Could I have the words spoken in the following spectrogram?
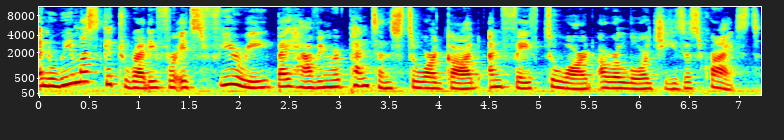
and we must get ready for its fury by having repentance toward God and faith toward our Lord Jesus Christ.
